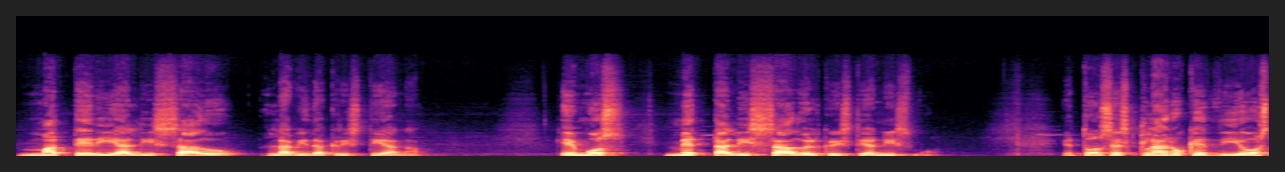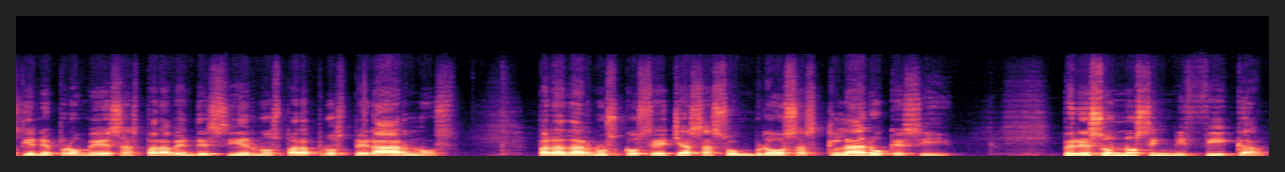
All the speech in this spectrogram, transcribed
materializado la vida cristiana. Hemos metalizado el cristianismo. Entonces, claro que Dios tiene promesas para bendecirnos, para prosperarnos para darnos cosechas asombrosas, claro que sí. Pero eso no significa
